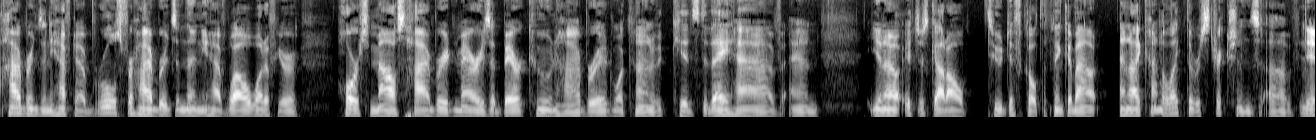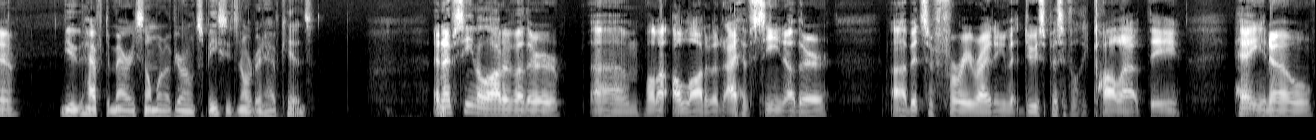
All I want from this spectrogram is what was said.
hybrids and you have to have rules for hybrids, and then you have well, what if your horse mouse hybrid marries a bear coon hybrid? What kind of kids do they have? And you know, it just got all too difficult to think about. And I kind of like the restrictions of Yeah. you have to marry someone of your own species in order to have kids. And I've seen a lot of other, um, well, not a lot of it. I have seen other uh, bits of furry writing that do specifically call out the, hey, you know,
